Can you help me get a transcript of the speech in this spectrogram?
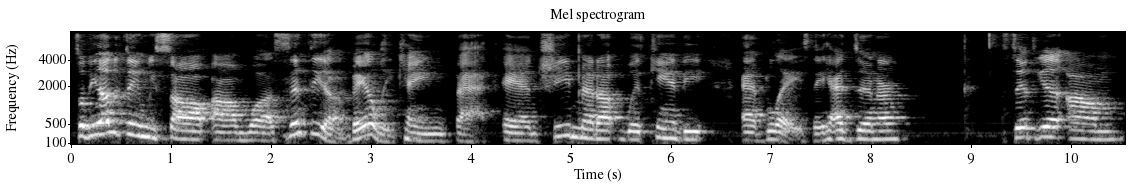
So the other thing we saw um, was Cynthia Bailey came back and she met up with Kandi at Blaze. They had dinner. Cynthia, um,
